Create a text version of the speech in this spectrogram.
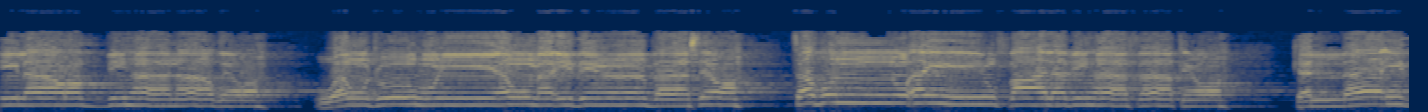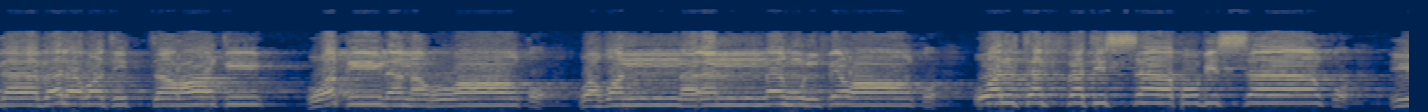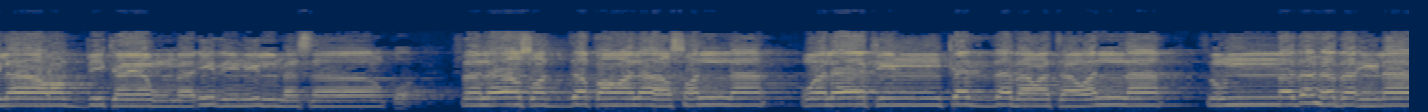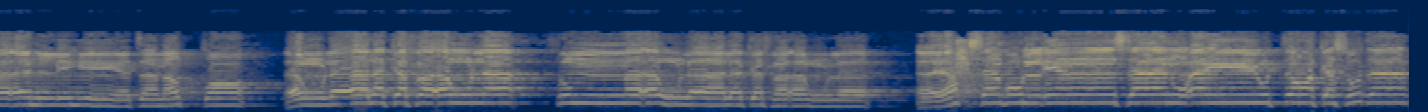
إلى ربها ناظرة ووجوه يومئذ باسرة تظن أن يفعل بها فاقرة كلا إذا بلغت التراقي وقيل من راق وظن أنه الفراق والتفت الساق بالساق إلى ربك يومئذ المساق. فلا صدق ولا صلى ولكن كذب وتولى ثم ذهب إلى أهله يتمطى. أولى لك فأولى ثم أولى لك فأولى. أيحسب الإنسان أن يترك سدى؟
